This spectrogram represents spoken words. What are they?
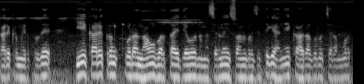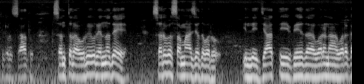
ಕಾರ್ಯಕ್ರಮ ಇರ್ತದೆ. ಈ ಕಾರ್ಯಕ್ರಮ ಕೂಡ ನಾವು ಬರ್ತಾ ಇದ್ದೆವು. ನಮ್ಮ ಶರಣಯ್ಯ ಸ್ವಾಮಿಗಳ ಜೊತೆಗೆ ಅನೇಕ ಹರಗುರು ಚರಮೂರ್ತಿಗಳು ಸಾಧು ಸಂತರ, ಅವರಿವರು ಎನ್ನದೇ ಸರ್ವ ಸಮಾಜದವರು. ಇಲ್ಲಿ ಜಾತಿ, ಭೇದ, ವರ್ಣ, ವರ್ಗ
